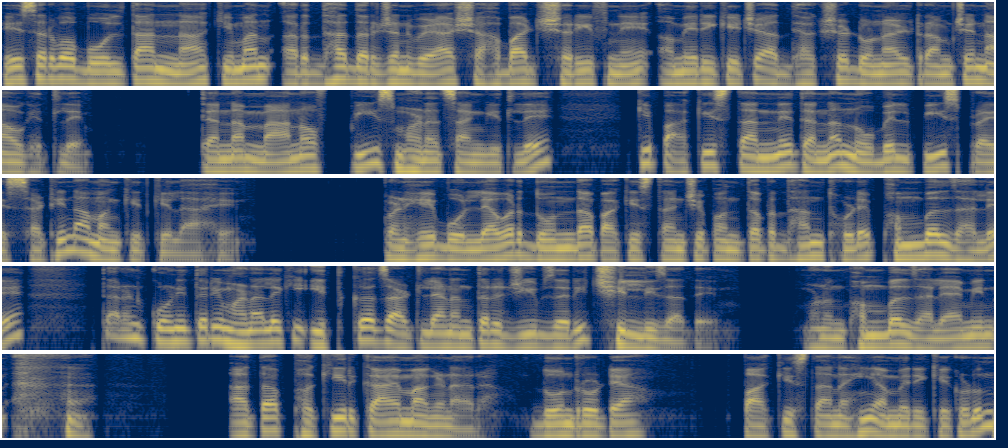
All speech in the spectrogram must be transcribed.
हे सर्व बोलताना किमान अर्धा दर्जन वेळा शहबाज शरीफने अमेरिकेचे अध्यक्ष डोनाल्ड ट्रम्पचे नाव घेतले. त्यांना मॅन ऑफ पीस म्हणत सांगितले की पाकिस्तानने त्यांना नोबेल पीस प्राईजसाठी नामांकित केलं आहे. पण हे बोलल्यावर दोनदा पाकिस्तानचे पंतप्रधान थोडे फंबल झाले कारण कोणीतरी म्हणाले की इतकं चाटल्यानंतर जीभ जरी छिल्ली जाते. म्हणून फंबल झाले. आय मीन आता फकीर काय मागणार? दोन रोट्या? पाकिस्तानही अमेरिकेकडून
